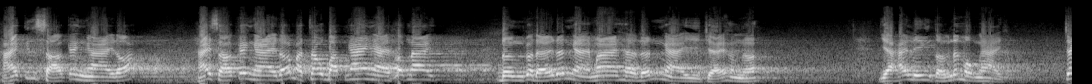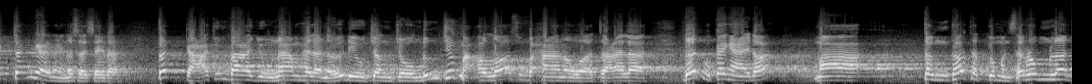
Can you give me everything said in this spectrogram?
Hãy kính sợ cái ngày đó. Hãy sợ cái ngày đó mà trâu bạch ngay ngày hôm nay. Đừng có để đến ngày mai hay là đến ngày gì trễ hơn nữa. Và hãy liên tưởng đến một ngày. Chắc chắn ngày này nó sẽ xảy ra tất cả chúng ta dù nam hay là nữ đều trần truồng đứng trước mặt Allah subhanahu wa ta'ala. Đến một cái ngày đó mà từng thớ thịt của mình sẽ rung lên.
